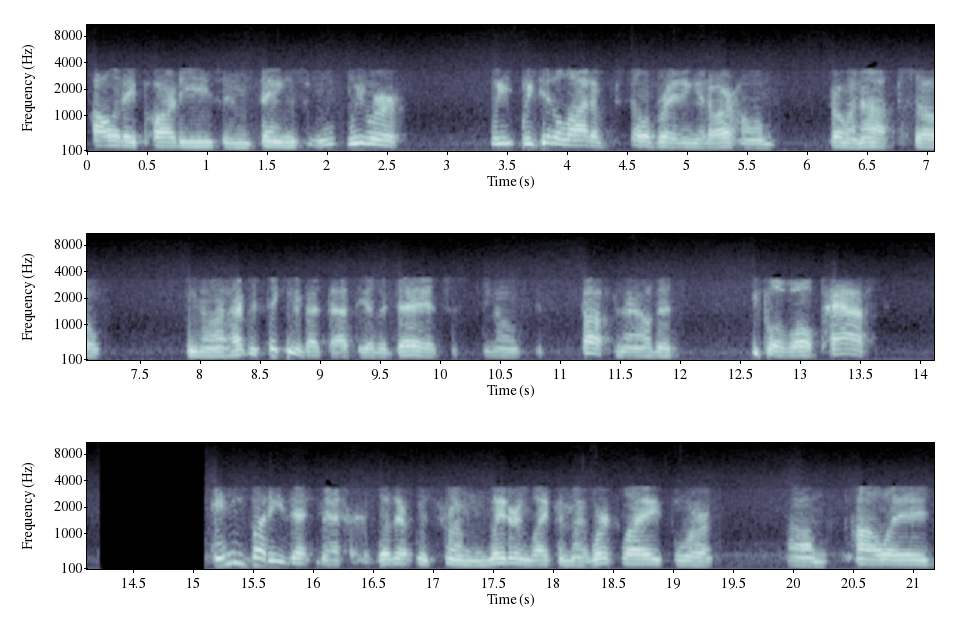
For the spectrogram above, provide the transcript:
holiday parties and things. We were we we did a lot of celebrating at our home growing up. So, you know, I was thinking about that the other day. It's just you know, it's tough now that people have all passed. Anybody that met her, whether it was from later in life in my work life or um, college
